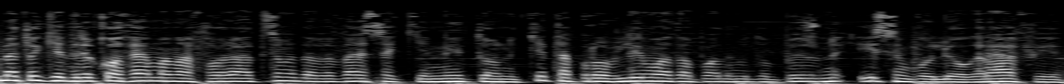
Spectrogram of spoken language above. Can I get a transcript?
με το κεντρικό θέμα αναφορά της μεταβεβάσεις ακινήτων και τα προβλήματα που αντιμετωπίζουν οι συμβολιογράφοι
